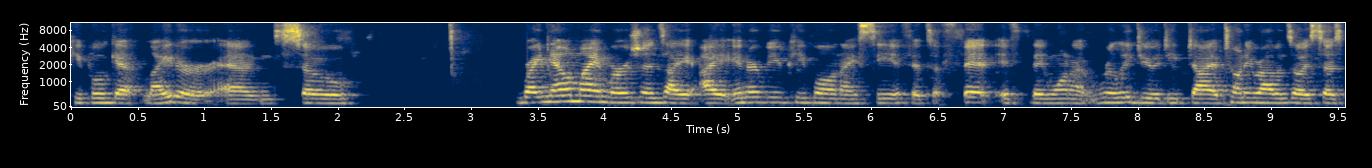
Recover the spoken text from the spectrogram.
people get lighter and so right now my immersions I, I interview people and i see if it's a fit if they want to really do a deep dive. Tony robbins always says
